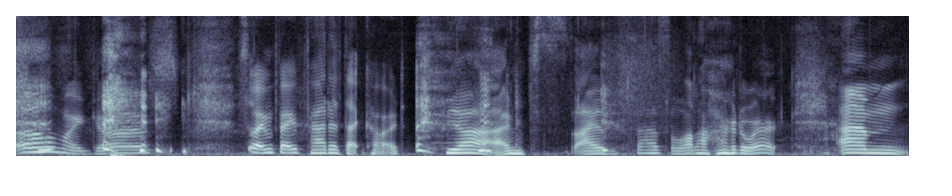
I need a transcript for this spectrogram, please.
Oh my gosh. so I'm very proud of that card. yeah, I'm. I, that's a lot of hard work. Um,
